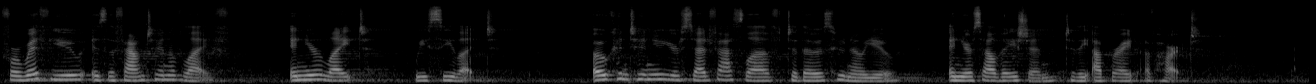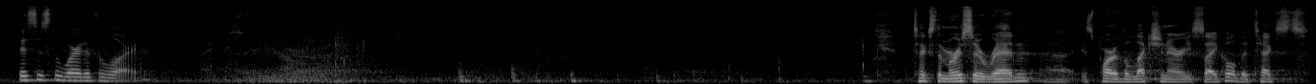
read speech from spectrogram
For with you is the fountain of life. In your light, we see light. O continue your steadfast love to those who know you and your salvation to the upright of heart. This is the word of the Lord. The text that Marissa read uh, is part of the lectionary cycle. The texts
